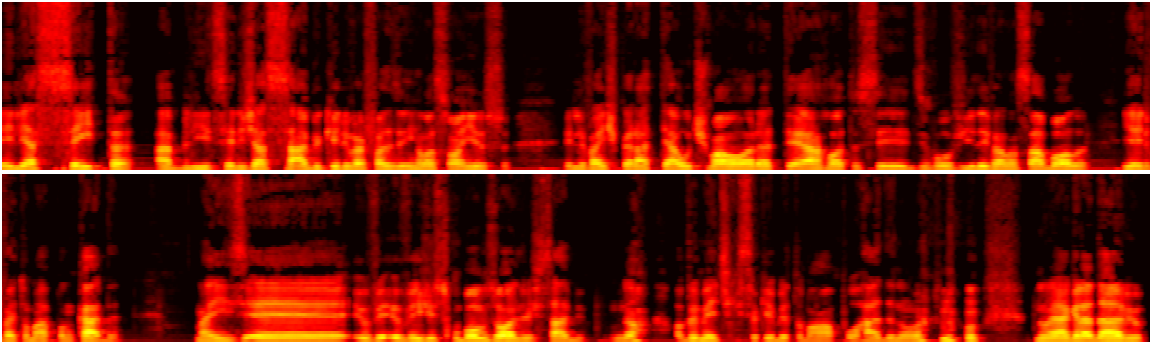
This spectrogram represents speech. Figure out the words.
ele aceita a blitz, ele já sabe o que ele vai fazer em relação a isso. Ele vai esperar até a última hora, até a rota ser desenvolvida e vai lançar a bola. E aí ele vai tomar a pancada. Mas é, eu, ve, eu, vejo isso com bons olhos, sabe? Não, obviamente que se o QB tomar uma porrada não, não, não é agradável.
